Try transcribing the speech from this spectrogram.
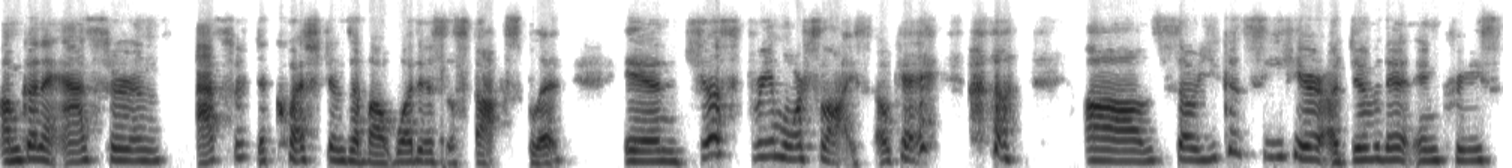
I'm going to answer and answer the questions about what is a stock split in just three more slides, okay? um, so you can see here a dividend increase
